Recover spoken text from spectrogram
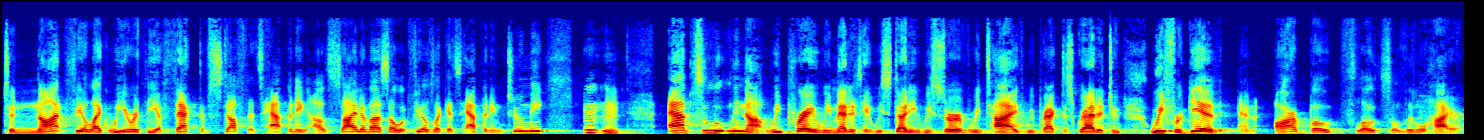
to not feel like we are at the effect of stuff that's happening outside of us. Oh, it feels like it's happening to me. Mm-mm. Absolutely not. We pray, we meditate, we study, we serve, we tithe, we practice gratitude, we forgive, and our boat floats a little higher.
